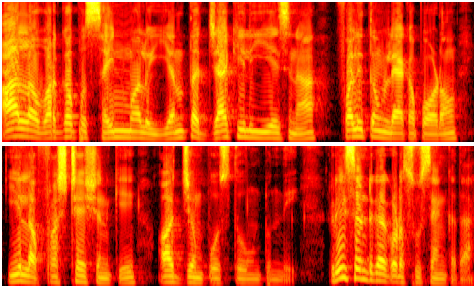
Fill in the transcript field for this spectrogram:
వాళ్ళ వర్గపు సైన్మాలు ఎంత జాకీలు వేసినా ఫలితం లేకపోవడం వీళ్ళ ఫ్రస్ట్రేషన్కి ఆజ్యం పోస్తూ ఉంటుంది. రీసెంట్గా కూడా చూశాం కదా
